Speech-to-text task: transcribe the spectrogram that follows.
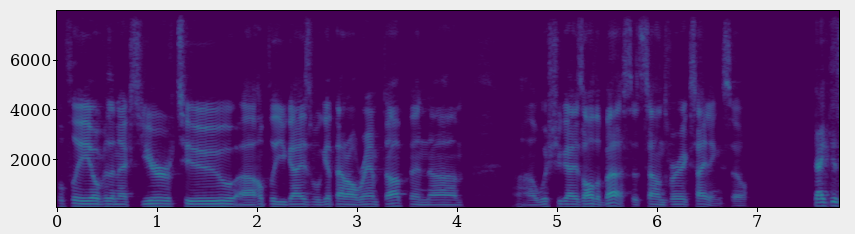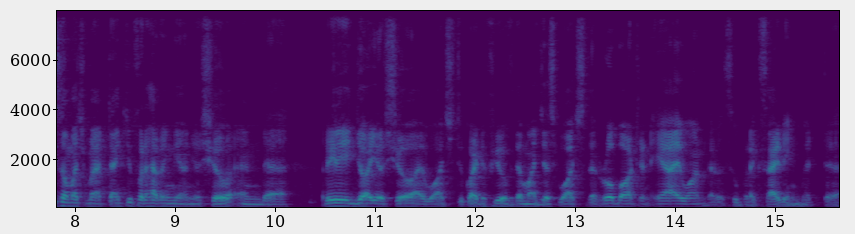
hopefully, over the next year or two, uh, hopefully you guys will get that all ramped up and um, uh, wish you guys all the best. It sounds very exciting. So, thank you so much, Matt. Thank you for having me on your show, and uh, really enjoy your show. I watched quite a few of them. I just watched the robot and AI one. That was super exciting. But uh,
